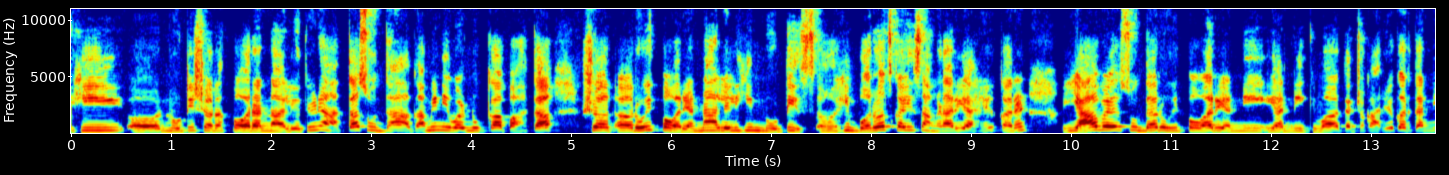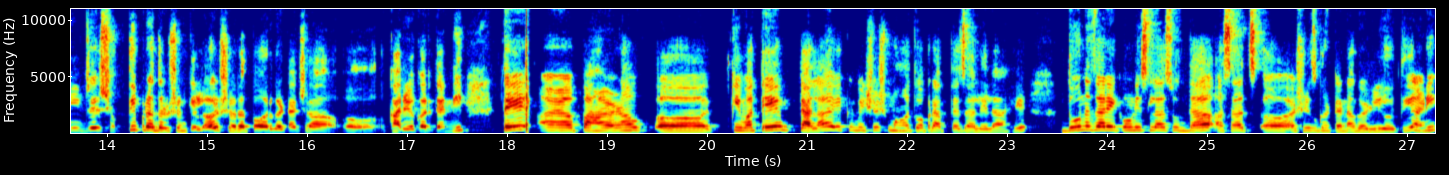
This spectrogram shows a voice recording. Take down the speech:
ही नोटीस शरद पवारांना आली होती आणि आता सुद्धा आगामी निवडणुका पाहता शर रोहित पवार यांना आलेली ही नोटीस ही बरंच काही सांगणारी आहे. कारण यावेळेस सुद्धा रोहित पवार यांनी यांनी किंवा त्यांच्या कार्यकर्त्यांनी जे शक्ती प्रदर्शन केलं शरद पवार गटाच्या कार्यकर्त्यांनी ते पहा कारण किंवा ते त्याला एक विशेष महत्त्व प्राप्त झालेलं आहे. दोन हजार एकोणीसला सुद्धा असाच अशीच घटना घडली होती आणि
